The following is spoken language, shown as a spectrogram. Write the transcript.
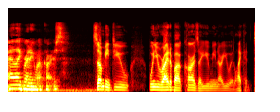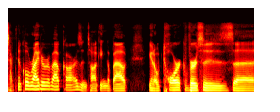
I like writing about cars. So, I mean, do you, when you write about cars, are you mean, are you like a technical writer about cars and talking about, you know, torque versus, uh,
